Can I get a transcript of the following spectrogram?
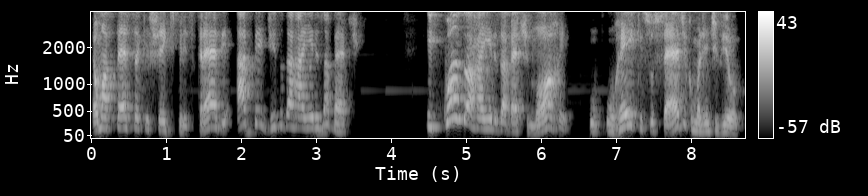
é uma peça que o Shakespeare escreve a pedido da rainha Elizabeth. E quando a rainha Elizabeth morre, o, o rei que sucede, como a gente viu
